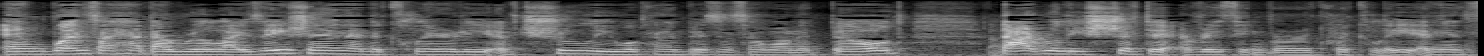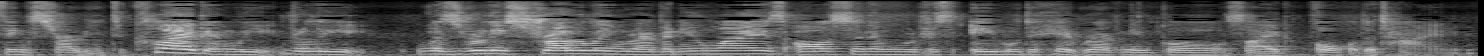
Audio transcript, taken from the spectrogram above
And once I had that realization and the clarity of truly what kind of business I want to build, that really shifted everything very quickly. And then things starting to click, and we really was really struggling revenue wise. All of a sudden, we're just able to hit revenue goals like all the time.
